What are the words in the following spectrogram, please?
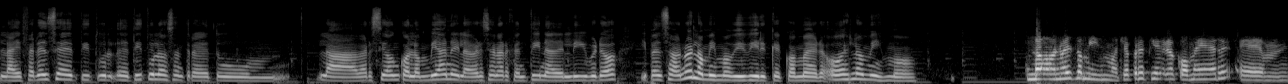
la diferencia de, de títulos entre tu la versión colombiana y la versión argentina del libro y pensaba, no es lo mismo vivir que comer, o es lo mismo. No, no es lo mismo. Yo prefiero comer, eh,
